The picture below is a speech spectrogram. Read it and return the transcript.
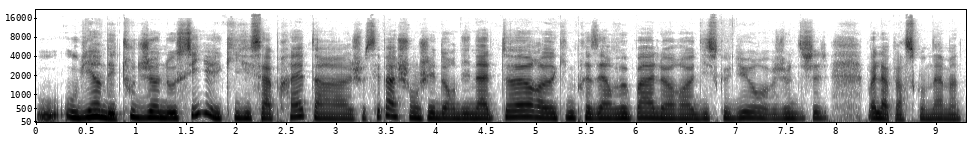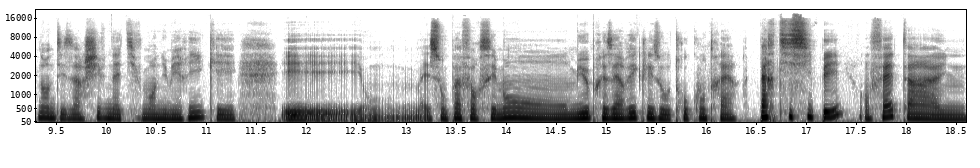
ou, bien des toutes jeunes aussi et qui s'apprêtent à, je sais pas, changer d'ordinateur, euh, qui ne préservent pas leur euh, disque dur. Je, voilà, parce qu'on a maintenant des archives nativement numériques et, elles sont pas forcément mieux préservées que les autres. Au contraire, participer en fait à une,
